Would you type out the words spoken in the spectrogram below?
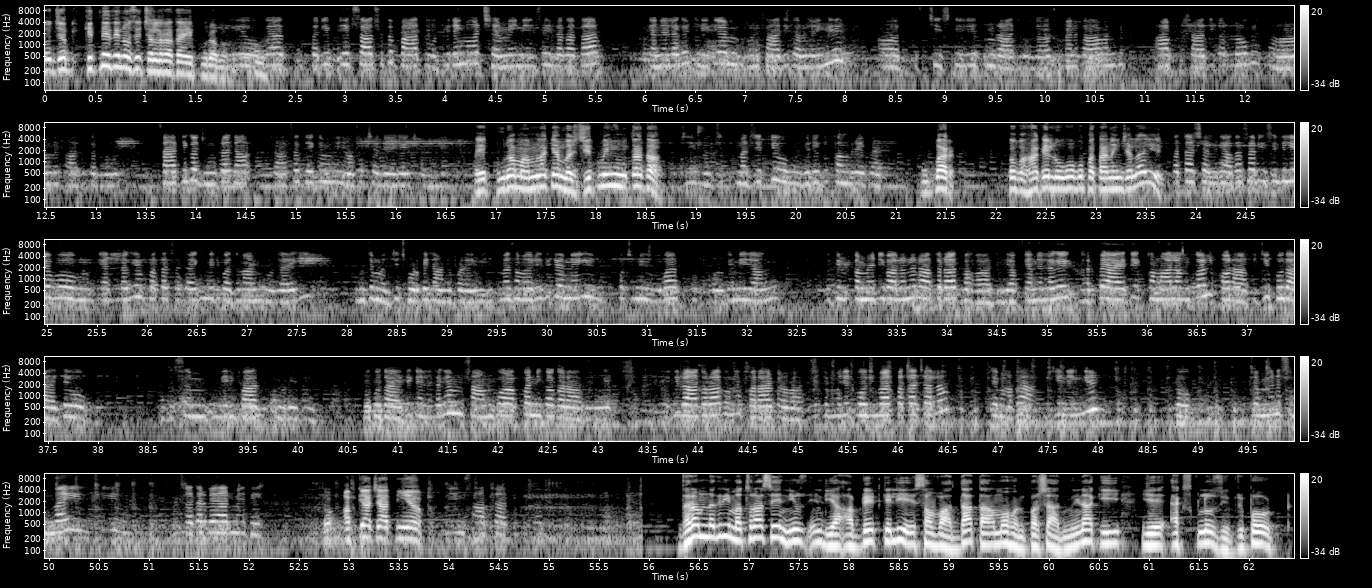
तो जब कितने दिनों से चल रहा था ये पूरा ये हो गया करीब एक साल से तो बात होती रही मगर छह महीने से लगातार कहने लगे ठीक है हम शादी कर लेंगे और इस चीज़ के लिए तुम राज हो जाओ। तो मैंने कहा मैंने आप शादी कर लोगे? तो हाँ मैं शादी कर लूँगी। शादी का झूठा झांसा देके मैं यहाँ से चले के। तो ये पूरा मामला क्या मस्जिद में ही होता था? जी मस्जिद मस्जिद के के कमरे पे। ऊपर? तो वहाँ के लोगों को पता नहीं चला ये? पता चल गया था सर, इसीलिए वो कहने लगे पता चल जाएगी मेरी बदनामी हो जाएगी। मुझे मस्जिद छोड़ के जानी पड़ेगी। मैं समझ रही थी कि नहीं, कुछ नहीं होगा, छोड़ के नहीं जाएँगे लेकिन कमेटी वालों ने रातों रात भगा दिया। कहने लगे, घर पे आए थे कमाल अंकल और हाफिज जी खुद आए थे वो। जिससे मेरी बात हो रही थी। वो खुद आए थे, कहने लगे, हम शाम को आपका निकाह करा देंगे। लेकिन रातों रात उन्हें फरार करवा दिया। जब मुझे दो दिन बाद पता चला कि वहाँ पे हाफी जी नहीं है तो जब मैंने सुनवाई की सदर बिहार में थी। तो अब क्या चाहती हैं आप? मैं इंसाफ चाहती हूँ। धर्मनगरी मथुरा से न्यूज़ इंडिया अपडेट के लिए संवाददाता मोहन प्रसाद मीणा की ये exclusive report.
